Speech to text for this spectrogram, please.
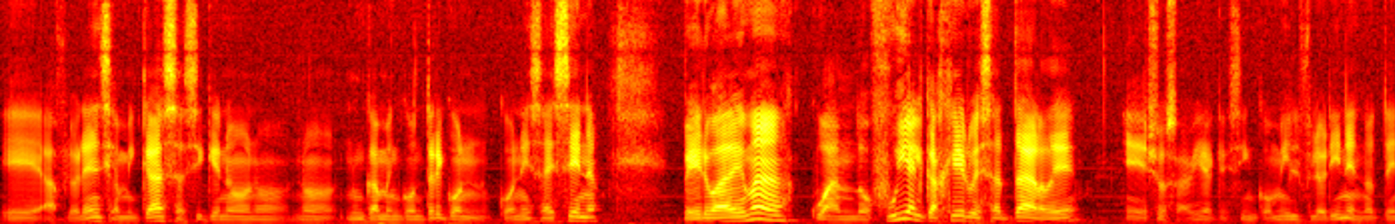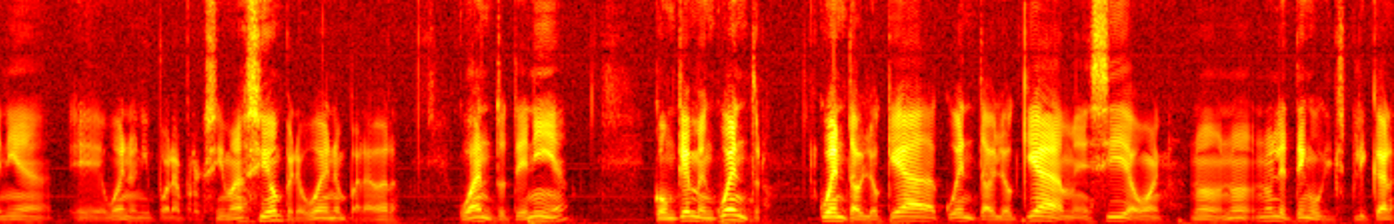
eh, a Florencia, a mi casa, así que no, no, no, nunca me encontré con, con esa escena. Pero además, cuando fui al cajero esa tarde, eh, yo sabía que 5.000 florines no tenía, eh, bueno, ni por aproximación, pero bueno, para ver cuánto tenía. ¿Con qué me encuentro? Cuenta bloqueada, cuenta bloqueada, me decía, bueno, no, no, no le tengo que explicar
